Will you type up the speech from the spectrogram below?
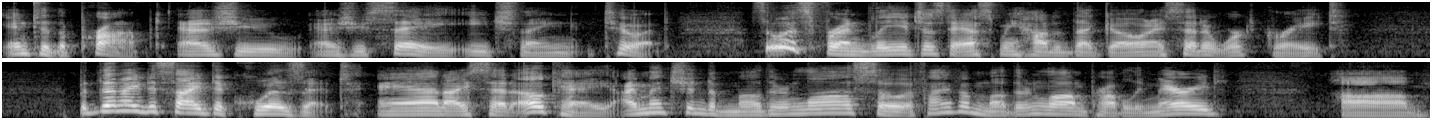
into the prompt as you as you say each thing to it. So it's friendly. It just asked me how did that go, and I said it worked great. But then I decided to quiz it, and I said, okay, I mentioned a mother-in-law, so if I have a mother-in-law, I'm probably married. Um,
